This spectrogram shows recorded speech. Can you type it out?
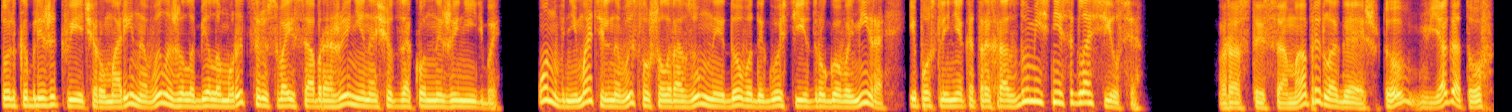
Только ближе к вечеру Марина выложила белому рыцарю свои соображения насчет законной женитьбы. Он внимательно выслушал разумные доводы гостей из другого мира и после некоторых раздумий с ней согласился. «Раз ты сама предлагаешь, то я готов.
